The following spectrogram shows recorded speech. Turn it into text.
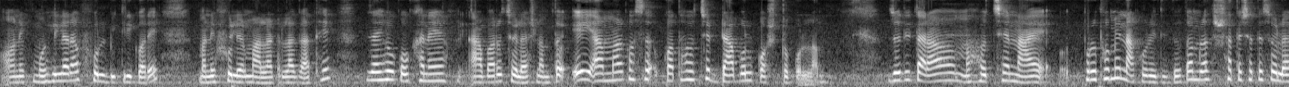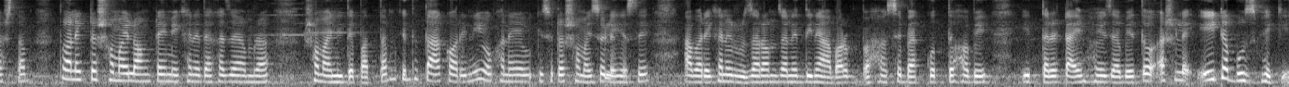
অনেক মহিলারা ফুল বিক্রি করে মানে ফুলের মালা টালা গাঁথে। যাই হোক, ওখানে আবারও চলে আসলাম। তো এই আমার কথা- কথা হচ্ছে ডাবল কষ্ট করলাম। যদি তারা হচ্ছে না প্রথমে না করে দিত, তো আমরা সাথে সাথে চলে আসতাম। তো অনেকটা সময় লং টাইম এখানে দেখা যায় আমরা সময় নিতে পারতাম, কিন্তু তা করেনি। ওখানে কিছুটা সময় চলে গেছে। আবার এখানে রোজা রমজানের দিনে আবার হচ্ছে ব্যাক করতে হবে, ইফতারের টাইম হয়ে যাবে। তো আসলে এইটা বুঝবে কে?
